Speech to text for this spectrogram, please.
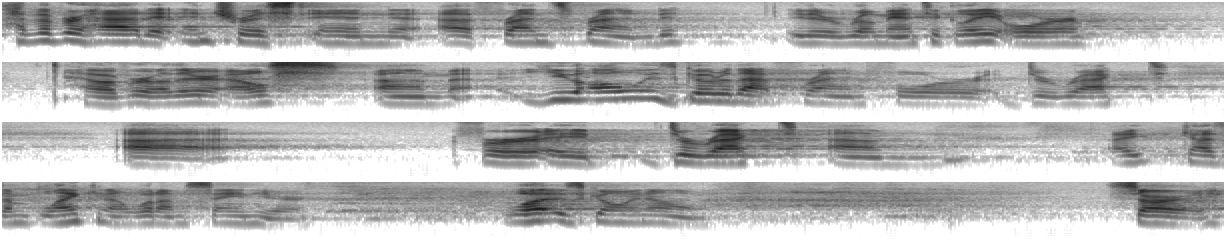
have ever had an interest in a friend's friend, either romantically or however other else, um, you always go to that friend for direct, uh, for a direct. Um, I, guys, I'm blanking on what I'm saying here. What is going on? Sorry.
